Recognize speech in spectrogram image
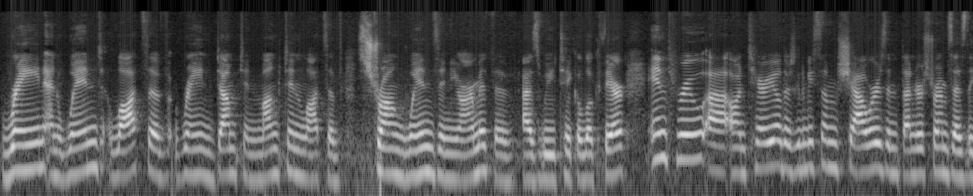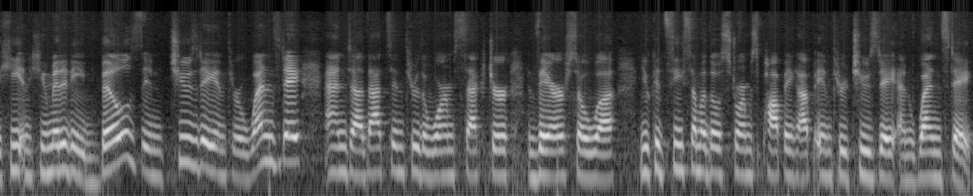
rain and wind, lots of rain dumped in Moncton, lots of strong winds in Yarmouth as we we take a look there. In through uh, Ontario, there's going to be some showers and thunderstorms as the heat and humidity builds in Tuesday and through Wednesday, and uh, that's in through the warm sector there. So uh, you could see some of those storms popping up in through Tuesday and Wednesday.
